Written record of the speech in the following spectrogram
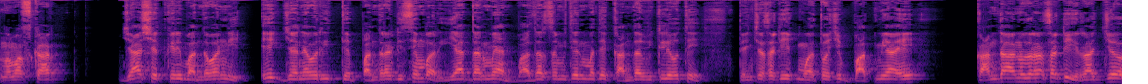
नमस्कार. ज्या शेतकरी बांधवांनी एक जानेवारी ते पंधरा डिसेंबर या दरम्यान बाजार समित्यांमध्ये कांदा विकले होते त्यांच्यासाठी एक महत्वाची बातमी आहे. कांदा अनुदानासाठी राज्य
